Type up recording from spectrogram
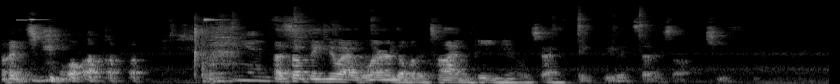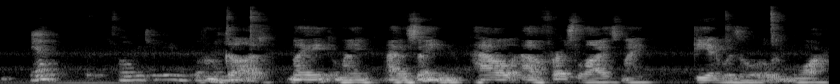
much more. Yes. That's something new I've learned over the time of being here, which I think we had said well. Jeez. Yeah. Over to you. Oh. God, my my. I was saying how our first lives, my beard was a little bit more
